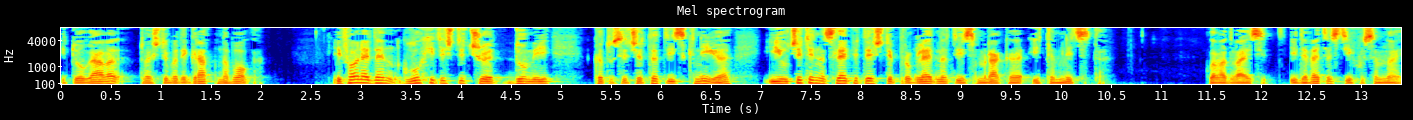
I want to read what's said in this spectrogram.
и тогава той ще бъде град на Бога. И в оня ден глухите ще чуят думи, като се четат из книга, и очите на слепите ще прогледнат из мрака и тъмницата. Глава 29 стих 18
